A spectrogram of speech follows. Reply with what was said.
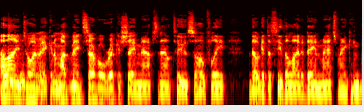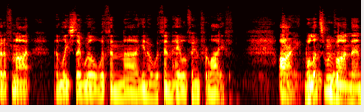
Well, I enjoy making them. I've made several Ricochet maps now too, so hopefully they'll get to see the light of day in matchmaking. But if not, at least they will within uh, you know within Halo Fan for Life. All right. Well, let's move on then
